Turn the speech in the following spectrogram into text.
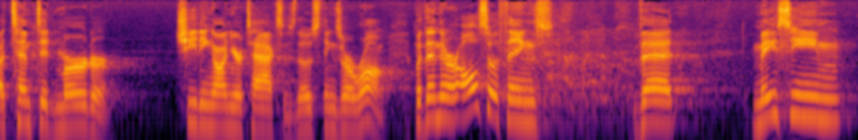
attempted murder, cheating on your taxes. Those things are wrong. But then there are also things that may seem,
